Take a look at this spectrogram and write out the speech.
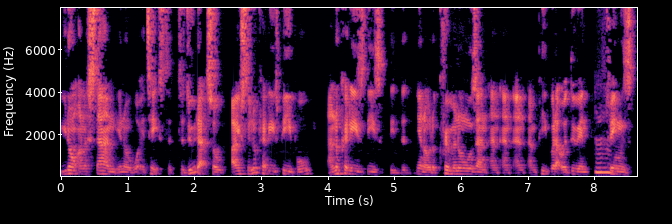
you don't understand, you know, what it takes to, to do that. So I used to look at these people and look at these, these, the, you know, the criminals and, and, and, and, people that were doing Mhm. things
